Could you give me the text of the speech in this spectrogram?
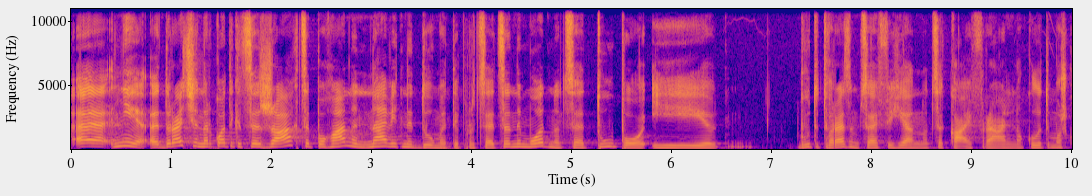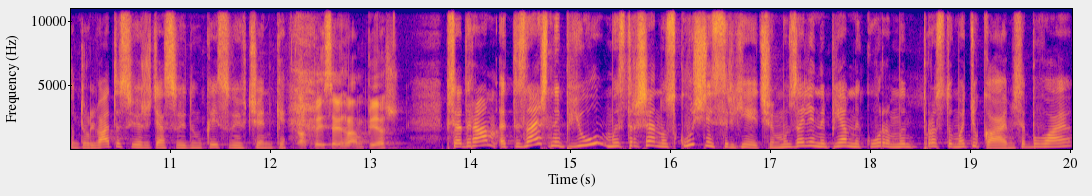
Е, ні, е, до речі, наркотики це жах, це погано. Навіть не думайте про це. Це не модно, це тупо і. Бути тверезим це офігенно, це кайф реально, коли ти можеш контролювати своє життя, свої думки, свої вчинки. А 50 грам п'єш? 50 грам, е, ти знаєш, не п'ю. Ми страшенно скучні з. Ми взагалі не п'ємо, не куримо, ми просто матюкаємося. Буває.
